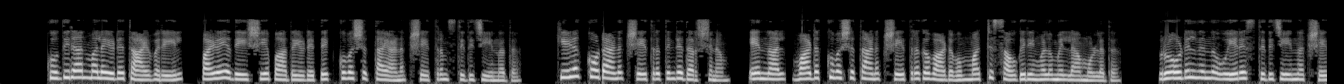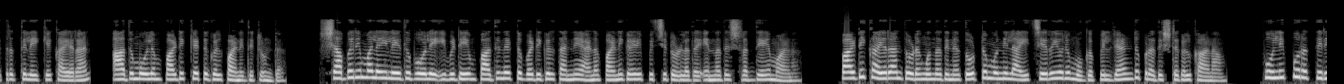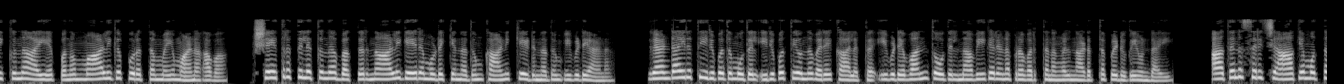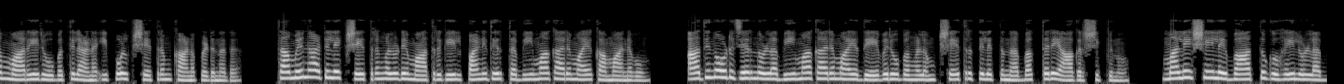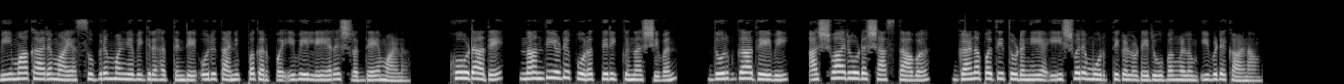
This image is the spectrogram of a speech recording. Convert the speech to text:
കുതിരാൻമലയുടെ താഴ്വരയിൽ പഴയ ദേശീയപാതയുടെ തെക്കുവശത്തായാണ് ക്ഷേത്രം സ്ഥിതി ചെയ്യുന്നത്. കിഴക്കോട്ടാണ് ക്ഷേത്രത്തിന്റെ ദർശനം. എന്നാൽ വടക്കുവശത്താണ് ക്ഷേത്രകവാടവും മറ്റ് സൗകര്യങ്ങളുമെല്ലാമുള്ളത്. റോഡിൽ നിന്ന് ഉയരെ സ്ഥിതി ചെയ്യുന്ന ക്ഷേത്രത്തിലേക്ക് കയറാൻ അതുമൂലം പടിക്കെട്ടുകൾ പണിതിട്ടുണ്ട്. ശബരിമലയിലേതുപോലെ ഇവിടെയും പതിനെട്ട് പടികൾ തന്നെയാണ് പണി കഴിപ്പിച്ചിട്ടുള്ളത് എന്നത് ശ്രദ്ധേയമാണ്. പടി കയറാൻ തുടങ്ങുന്നതിന് തൊട്ടുമുന്നിലായി ചെറിയൊരു മുഖപ്പിൽ രണ്ട് പ്രതിഷ്ഠകൾ കാണാം. പുലിപ്പുറത്തിരിക്കുന്ന അയ്യപ്പനും മാളികപ്പുറത്തമ്മയുമാണ് അവ. ക്ഷേത്രത്തിലെത്തുന്ന ഭക്തർ നാളികേരമുടയ്ക്കുന്നതും കാണിക്കേടുന്നതും ഇവിടെയാണ്. രണ്ടായിരത്തി ഇരുപത് മുതൽ ഇരുപത്തിയൊന്ന് വരെ കാലത്ത് ഇവിടെ വൻതോതിൽ നവീകരണ പ്രവർത്തനങ്ങൾ നടത്തപ്പെടുകയുണ്ടായി. അതനുസരിച്ച് ആകെ മൊത്തം മാറിയ രൂപത്തിലാണ് ഇപ്പോൾ ക്ഷേത്രം കാണപ്പെടുന്നത്. തമിഴ്നാട്ടിലെ ക്ഷേത്രങ്ങളുടെ മാതൃകയിൽ പണിതീർത്ത ഭീമാകാരമായ കമാനവും അതിനോട് ചേർന്നുള്ള ഭീമാകാരമായ ദേവരൂപങ്ങളും ക്ഷേത്രത്തിലെത്തുന്ന ഭക്തരെ ആകർഷിക്കുന്നു. മലേഷ്യയിലെ ബാത്തു ഗുഹയിലുള്ള ഭീമാകാരമായ സുബ്രഹ്മണ്യ വിഗ്രഹത്തിന്റെ ഒരു തനിപ്പകർപ്പ് ഇവയിൽ ഏറെ ശ്രദ്ധേയമാണ്. കൂടാതെ നന്ദിയുടെ പുറത്തിരിക്കുന്ന ശിവൻ ദുർഗാദേവി അശ്വാരൂഢ ശാസ്താവ് ഗണപതി തുടങ്ങിയ ഈശ്വരമൂർത്തികളുടെ രൂപങ്ങളും ഇവിടെ കാണാം.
